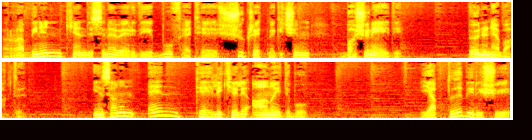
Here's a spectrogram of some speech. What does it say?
Rabbinin kendisine verdiği bu fethe şükretmek için başını eğdi. Önüne baktı. İnsanın en tehlikeli anıydı bu. Yaptığı bir işi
